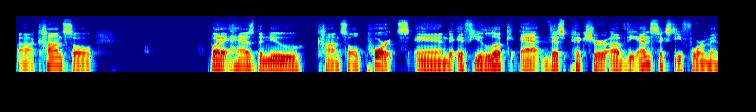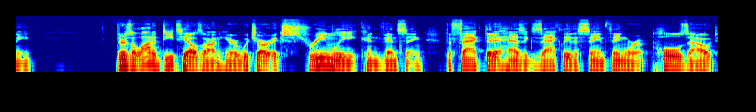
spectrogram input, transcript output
uh, console, but it has the new console ports. And if you look at this picture of the N64 Mini, there's a lot of details on here which are extremely convincing. The fact that it has exactly the same thing where it pulls out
